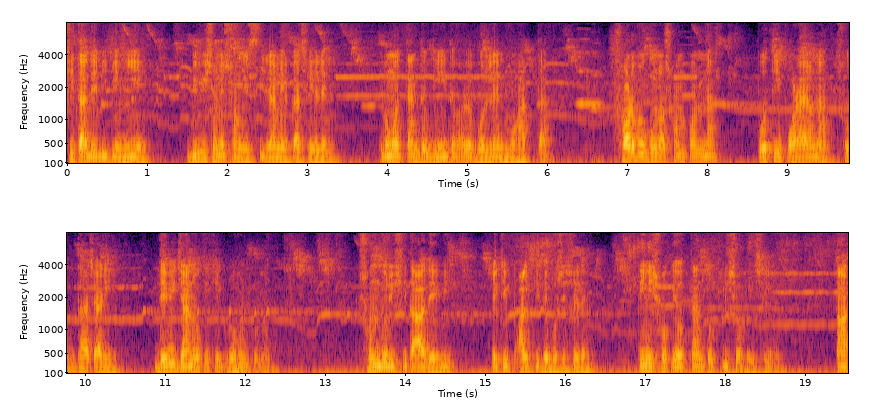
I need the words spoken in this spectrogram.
সীতা দেবীকে নিয়ে বিভীষণের সঙ্গে শ্রীরামের কাছে এলেন এবং অত্যন্ত বিনীতভাবে বললেন, মহাত্মা সর্বগুণ সম্পন্না, পতি পরায়ণা, শুদ্ধাচারী, দেবী জানকীকে গ্রহণ করুন। সুন্দরী সীতা দেবী একটি পালকিতে বসেছিলেন। তিনি শোকে অত্যন্ত কৃষ হয়েছিলেন। তাঁর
